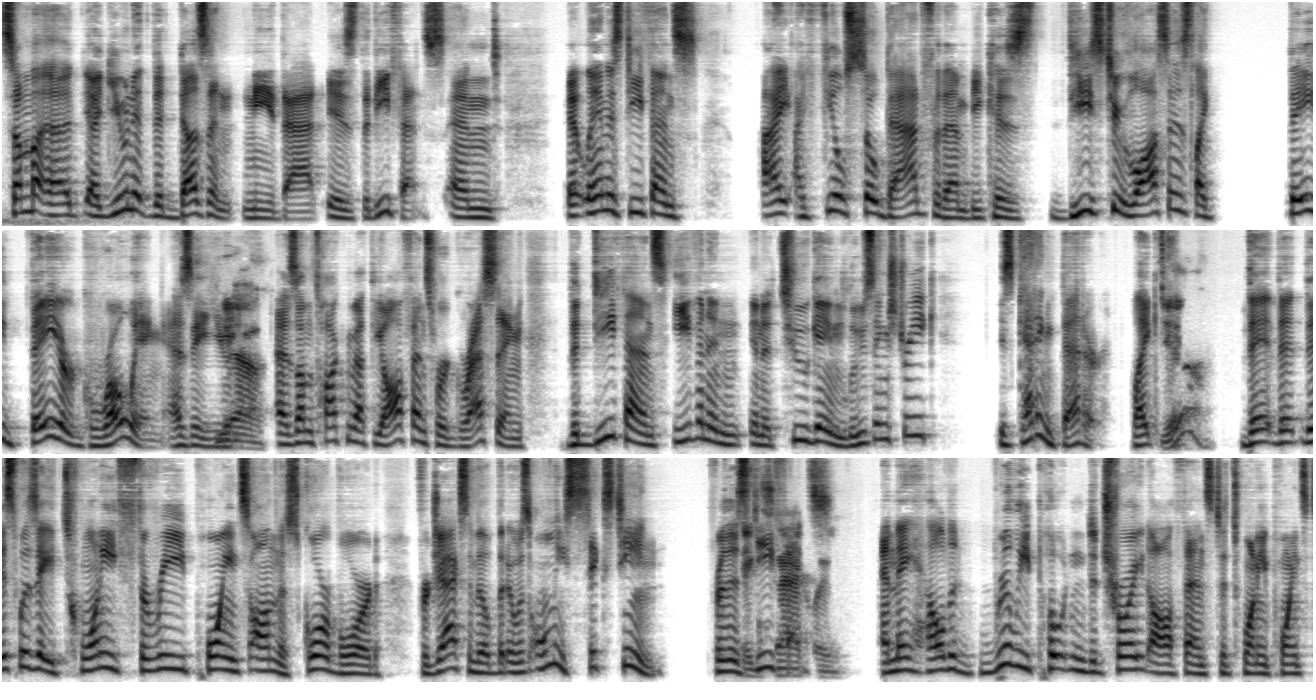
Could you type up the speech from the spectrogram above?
Some uh, a unit that doesn't need that is the defense, and Atlanta's defense. I, I feel so bad for them because these two losses, like they they are growing as a unit. Yeah. As I'm talking about the offense regressing, the defense, even in in a two game losing streak, is getting better. Like yeah. They, they, this was a 23 points on the scoreboard for Jacksonville, but it was only 16 for this exactly. defense. And they held a really potent Detroit offense to 20 points.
